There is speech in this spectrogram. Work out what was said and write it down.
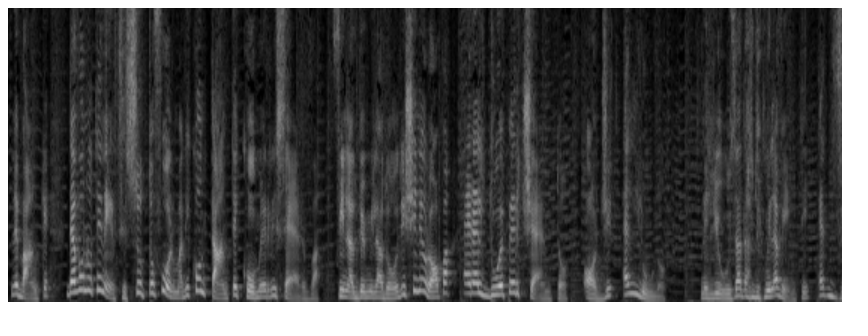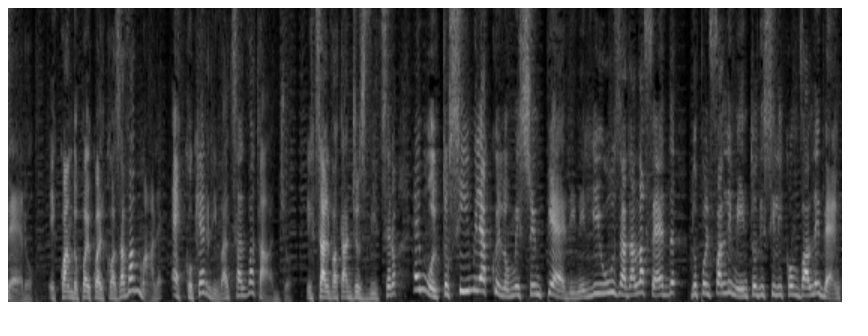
le banche devono tenersi sotto forma di contante come riserva. Fino al 2012 in Europa era il 2%, oggi è l'1% negli USA dal 2020 è zero e quando poi qualcosa va male ecco che arriva il salvataggio. Il salvataggio svizzero è molto simile a quello messo in piedi negli USA dalla Fed dopo il fallimento di Silicon Valley Bank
